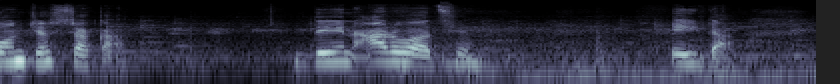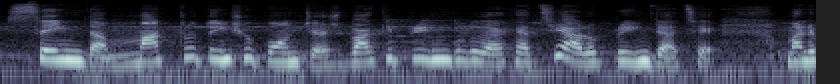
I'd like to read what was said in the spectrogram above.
পঞ্চাশ টাকা। দেন আরও আছে এইটা। সেম দাম মাত্র তিনশো পঞ্চাশ। বাকি প্রিন্টগুলো দেখাচ্ছি আরও প্রিন্ট আছে। মানে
